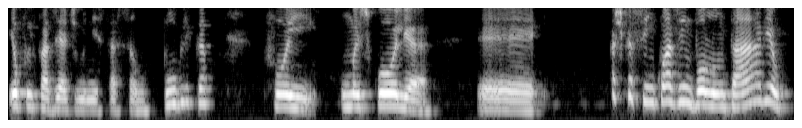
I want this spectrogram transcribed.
Eu fui fazer administração pública, foi uma escolha, é, acho que assim, quase involuntária, eu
